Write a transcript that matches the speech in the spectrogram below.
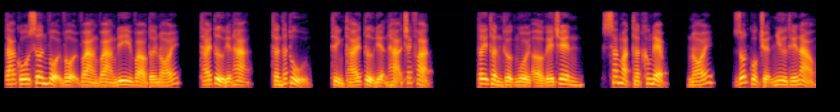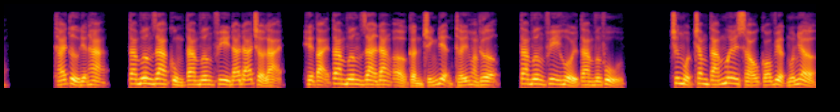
Ta cố sơn vội vội vàng vàng đi vào tới nói, thái tử điện hạ, thần thất thủ, thỉnh thái tử điện hạ trách phạt. Tây thần thược ngồi ở ghế trên, sắc mặt thật không đẹp, nói, rốt cuộc chuyện như thế nào. Thái tử điện hạ, Tam Vương gia cùng Tam Vương Phi đã đã trở lại, hiện tại Tam Vương gia đang ở cần chính điện thấy Hoàng thượng, Tam Vương Phi hồi Tam Vương Phủ. chương 186 có việc muốn nhờ.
